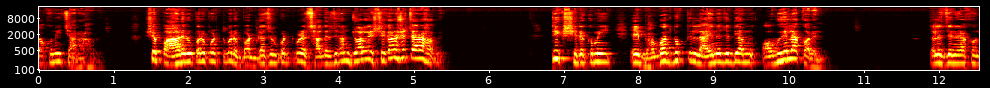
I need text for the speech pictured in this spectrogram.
তখনই চারা হবে। সে পাহাড়ের উপরে পড়তে পারে, বট গাছের উপর পড়তে পারে, ছাদের যেখানে জল নেই, সেখানেও সে চারা হবে। ঠিক সেরকমই এই ভগবত ভক্তির লাইনে যদি আপনি অবহেলা করেন, তাহলে জেনে রাখুন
